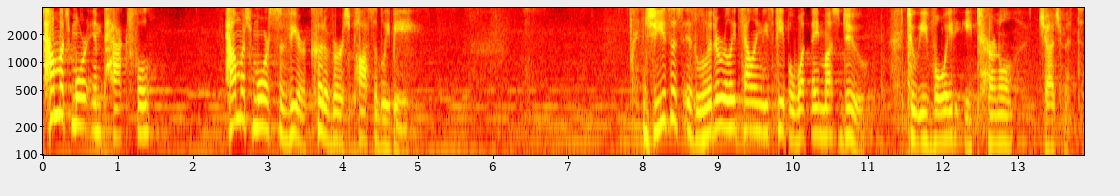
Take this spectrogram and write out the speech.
How much more impactful, how much more severe could a verse possibly be? Jesus is literally telling these people what they must do to avoid eternal judgment.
